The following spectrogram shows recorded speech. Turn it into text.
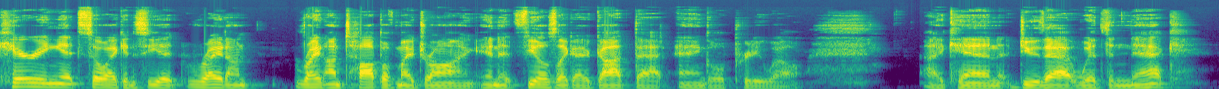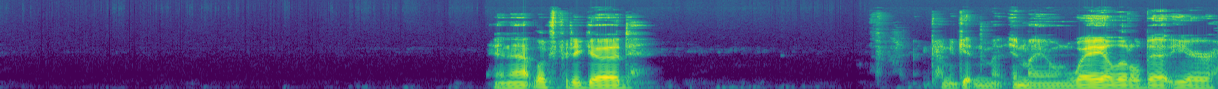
carrying it so I can see it right on right on top of my drawing and it feels like I got that angle pretty well. I can do that with the neck. And that looks pretty good. I'm kind of getting my, in my own way a little bit here.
